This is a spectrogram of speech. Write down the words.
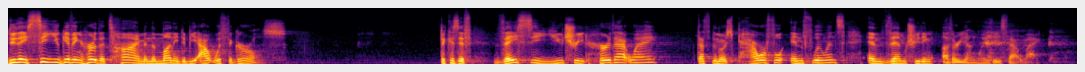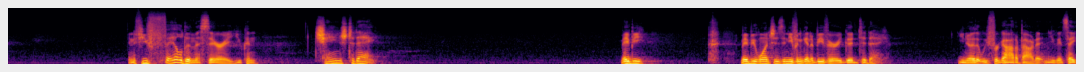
Do they see you giving her the time and the money to be out with the girls? Because if they see you treat her that way, that's the most powerful influence in them treating other young ladies that way. And if you failed in this area, you can change today. Maybe, maybe lunch isn't even going to be very good today. You know that we forgot about it, and you can say,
